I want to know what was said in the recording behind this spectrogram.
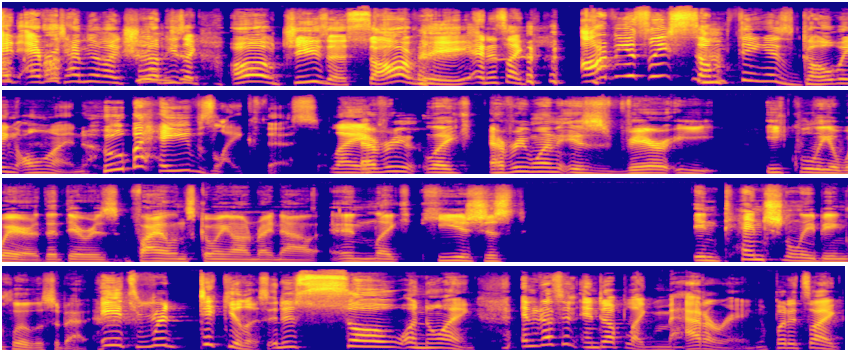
And every time they're like, shut up, he's like, oh, Jesus, sorry. And it's like, obviously something is going on. Who behaves like this? Like, every like everyone is very equally aware that there is violence going on right now and like he is just intentionally being clueless about it. it's ridiculous. It is so annoying. And it doesn't end up like mattering, but it's like,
